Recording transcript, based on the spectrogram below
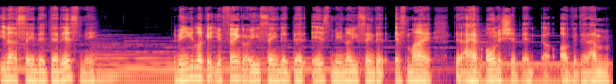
you're not saying that that is me. When you look at your finger, are you saying that that is me? No, you're saying that it's mine, that I have ownership in, uh, of it, that I'm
